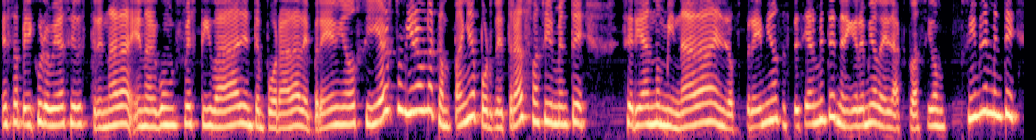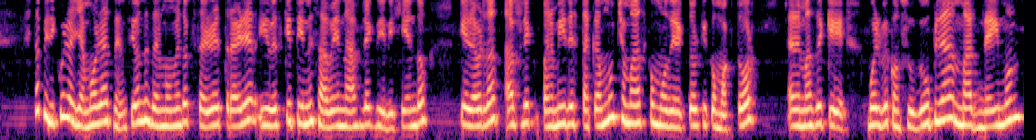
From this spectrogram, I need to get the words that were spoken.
esta película hubiera sido estrenada en algún festival, en temporada de premios, si tuviera una campaña por detrás, fácilmente sería nominada en los premios, especialmente en el gremio de la actuación. Simplemente esta película llamó la atención desde el momento que salió el tráiler y ves que tienes a Ben Affleck dirigiendo, que la verdad Affleck para mí destaca mucho más como director que como actor, además de que vuelve con su dupla, Matt Damon,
